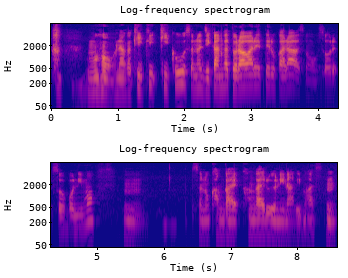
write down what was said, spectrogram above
もうなんか聞き聞くその時間がとらわれてるから、そそれそこにも、うん、その考え考えるようになります。うん、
